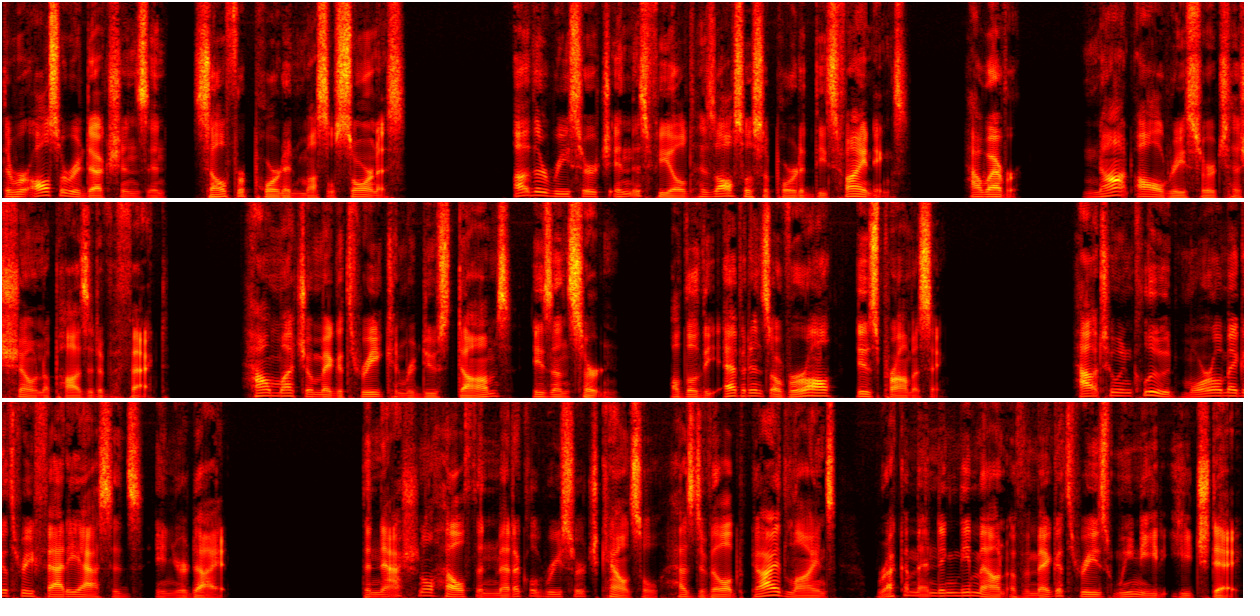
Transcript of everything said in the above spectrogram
There were also reductions in self reported muscle soreness. Other research in this field has also supported these findings. However, not all research has shown a positive effect how much omega 3 can reduce DOMS is uncertain, although the evidence overall is promising. How to include more omega 3 fatty acids in your diet. The National Health and Medical Research Council has developed guidelines recommending the amount of omega 3s we need each day.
